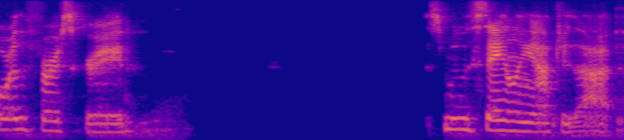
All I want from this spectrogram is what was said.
or the first grade. Smooth sailing after that.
